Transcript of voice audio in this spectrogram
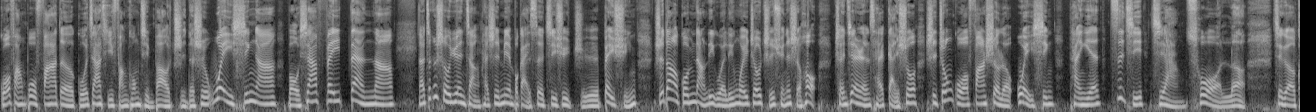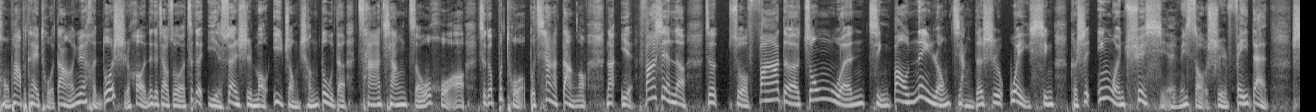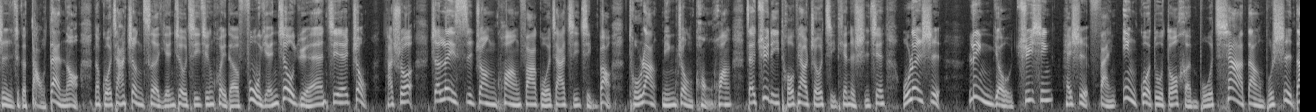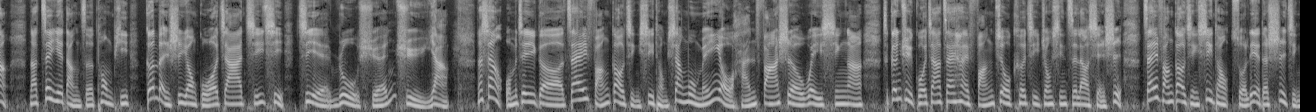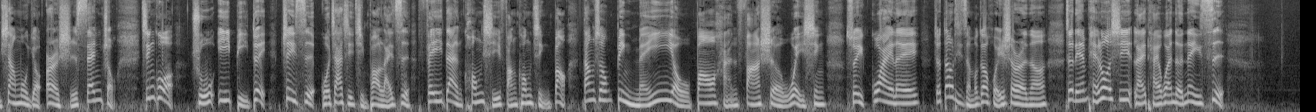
国防部发的国家级防空警报指的是卫星啊，某虾飞弹呐、那这个时候院长还是面不改色，继续直被询，直到国民党立委林维洲质询的时候，陈建仁才敢说是中国发射了卫星，坦言自己讲错了。这个恐怕不太妥当，因为很多时候那个叫做这个也算是某一种程度的擦枪走火，这个不妥不恰当哦。那也发现了。这所发的中文警报内容讲的是卫星，可是英文却写 missile 是飞弹，是这个导弹哦。那国家政策研究基金会的副研究员接种他说，这类似状况发国家级警报，图让民众恐慌。在距离投票只有几天的时间，无论是另有居心，还是反应过度都很不恰当、不适当。那在野党则痛批，根本是用国家机器介入选举呀。那像我们这一个灾防告警系统项目，没有含发射卫星啊。这根据国家灾害防救科技中心资料显示，灾防告警系统所列的示警项目有二十三种，经过。逐一比对，这次国家级警报来自飞弹空袭防空警报当中，并没有包含发射卫星，所以怪嘞，这到底怎么个回事儿呢？这连裴洛西来台湾的那一次，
